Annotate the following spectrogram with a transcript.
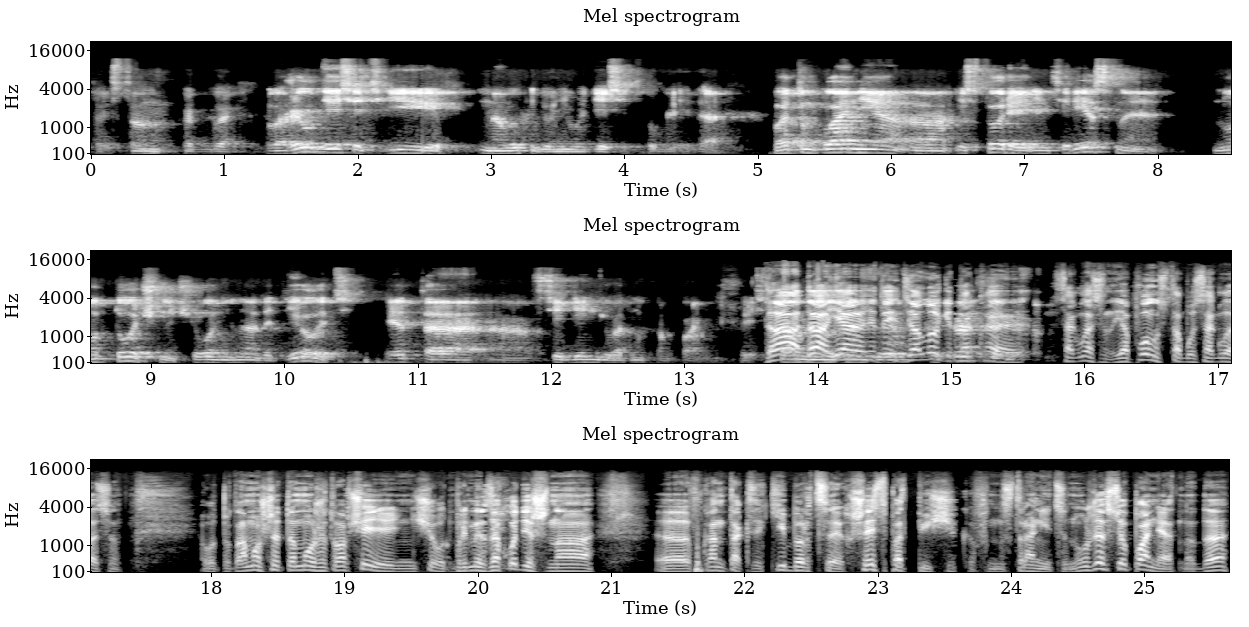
То есть он как бы вложил 10 и на выходе у него 10 рублей. Да. В этом плане э, история интересная, но точно чего не надо делать, это э, все деньги в одну компанию. Да, да, я, это идеология такая, согласен, я полностью с тобой согласен. Вот, потому что это может вообще ничего. Например, заходишь на э, ВКонтакте, Киберцех, 6 подписчиков на странице. Ну, уже все понятно, да?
